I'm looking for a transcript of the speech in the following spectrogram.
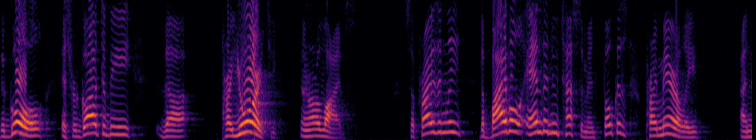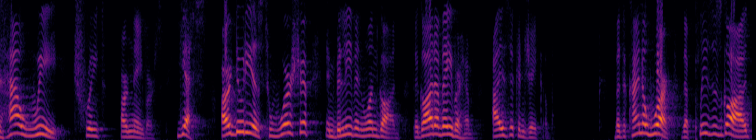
The goal is for God to be the priority in our lives. Surprisingly, the Bible and the New Testament focus primarily on how we treat our neighbors. Yes, our duty is to worship and believe in one God, the God of Abraham, Isaac, and Jacob. But the kind of work that pleases God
